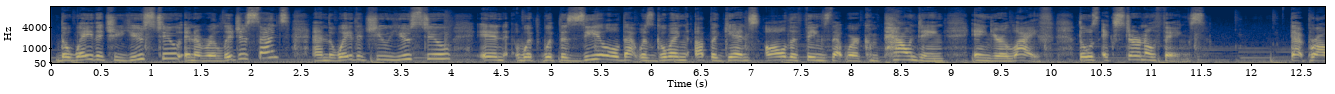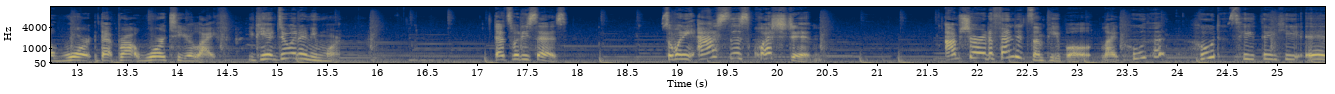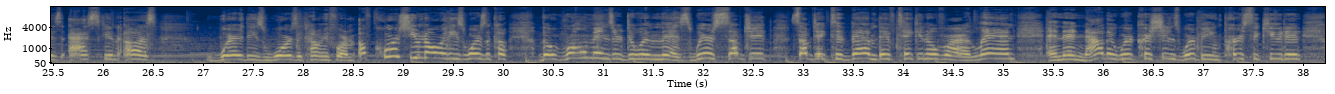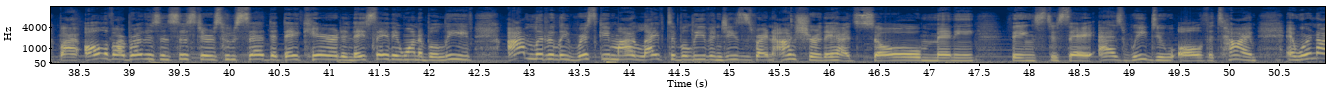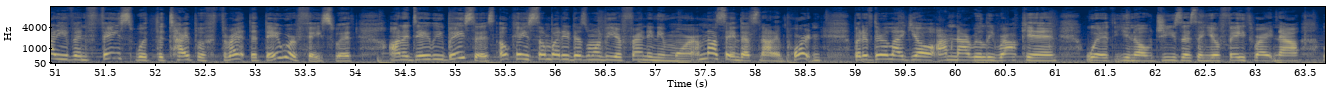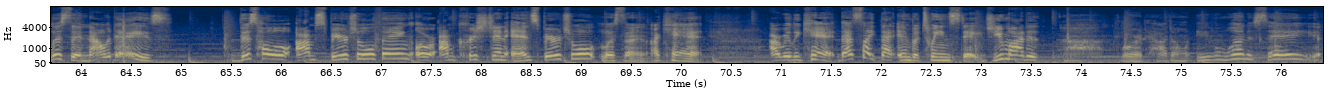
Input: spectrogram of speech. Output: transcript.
the way that you used to in a religious sense and the way that you used to in with with the zeal that was going up against all the things that were compounding in your life. Those external things that brought war that brought war to your life. You can't do it anymore. That's what he says. So when he asked this question i'm sure it offended some people. Like who the who does he think he is asking us where these wars are coming from. Of course, you know where these wars are coming. The Romans are doing this. We're subject subject to them. They've taken over our land, and then now that we're Christians, we're being persecuted by all of our brothers and sisters who said that they cared and they say they want to believe. I'm literally risking my life to believe in Jesus right now. I'm sure they had so many things to say, as we do all the time. And we're not even faced with the type of threat that they were faced with on a daily basis. Okay, somebody doesn't want to be your friend anymore. I'm not saying that's not important, but if they're like, yo, I'm not really rocking with, you know, Jesus and your faith right now, listen, nowadays, this whole I'm spiritual thing or I'm Christian and spiritual, listen, I can't. I really can't. That's like that in between stage. You might have, oh, Lord, I don't even want to say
